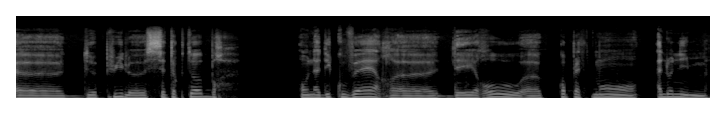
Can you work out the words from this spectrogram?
euh, depuis le 7 octobre, on a découvert euh, des héros complètement anonymes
